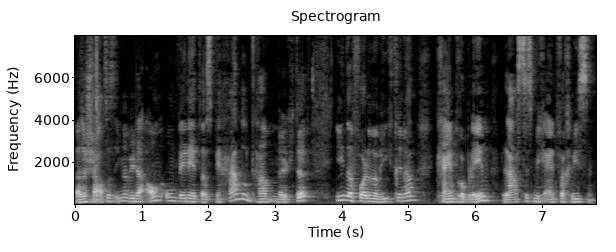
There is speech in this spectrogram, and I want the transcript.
Also schaut es immer wieder an und wenn ihr etwas behandelt haben möchtet, in der Vollmer Week drinnen, kein Problem, lasst es mich einfach wissen.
